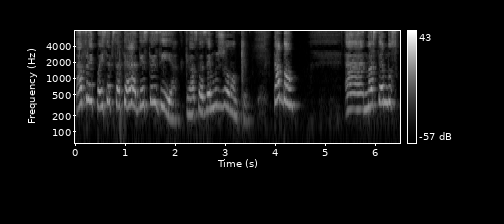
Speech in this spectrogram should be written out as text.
a frequência precisa ter a radiestesia, que nós fazemos junto. Tá bom. Ah, nós temos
